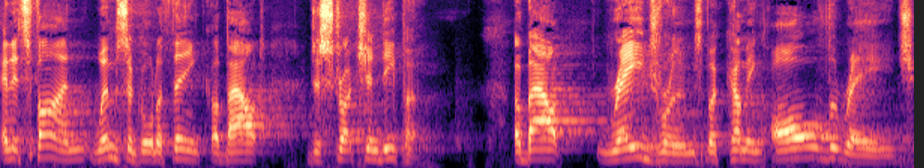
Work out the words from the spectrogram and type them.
And it's fun, whimsical to think about Destruction Depot, about rage rooms becoming all the rage,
